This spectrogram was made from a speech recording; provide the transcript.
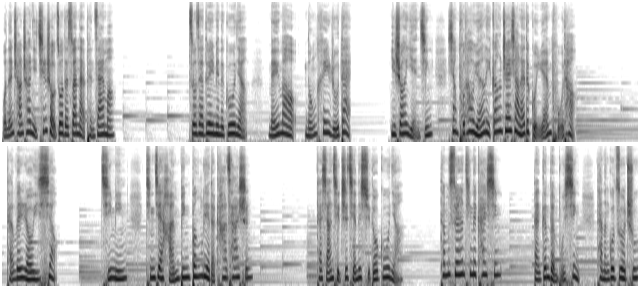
我能尝尝你亲手做的酸奶盆栽吗？坐在对面的姑娘，眉毛浓黑如黛，一双眼睛像葡萄园里刚摘下来的滚圆葡萄。她温柔一笑，齐明听见寒冰崩裂的咔嚓声。他想起之前的许多姑娘，她们虽然听得开心。但根本不信他能够做出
